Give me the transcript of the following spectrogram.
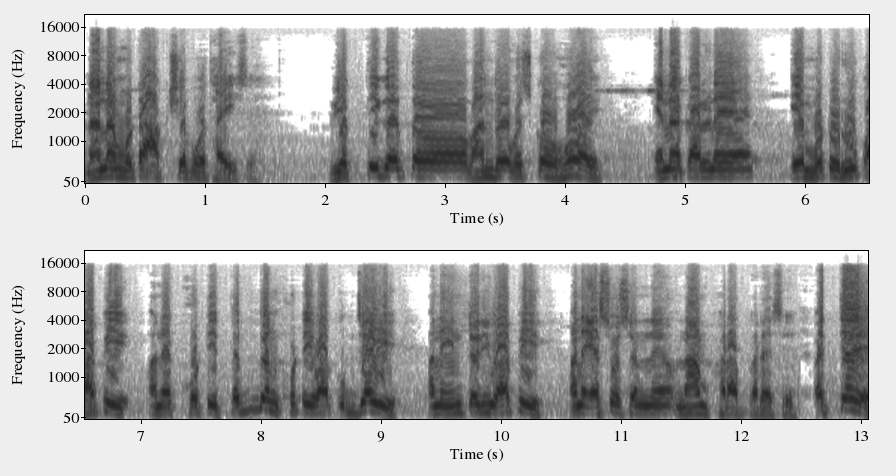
નાના મોટા આક્ષેપો થાય છે. વ્યક્તિગત વાંધો, વચકો હોય એના કારણે એ મોટું રૂપ આપી અને ખોટી તદ્દન ખોટી વાત ઉપજાવી અને ઇન્ટરવ્યુ આપી અને એસોસિએશનને નામ ખરાબ કરે છે. અત્યારે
